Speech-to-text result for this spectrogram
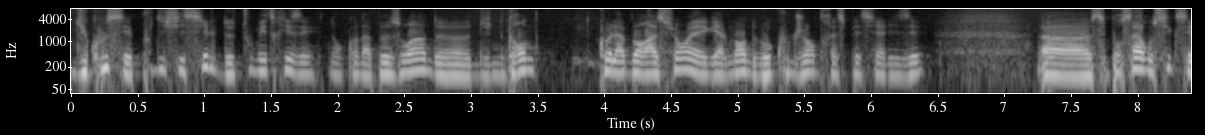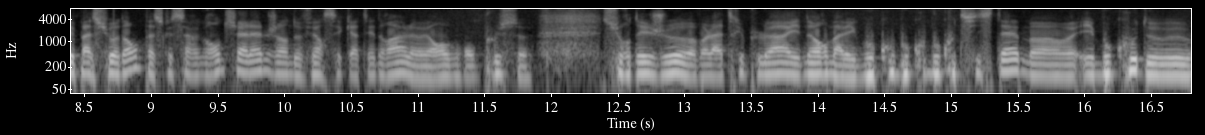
du coup, c'est plus difficile de tout maîtriser. Donc on a besoin d'une grande collaboration et également de beaucoup de gens très spécialisés. Euh, c'est pour ça aussi que c'est passionnant, parce que c'est un grand challenge hein, de faire ces cathédrales, euh, en, plus euh, sur des jeux voilà, AAA énormes avec beaucoup, beaucoup, beaucoup de systèmes, et beaucoup de...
